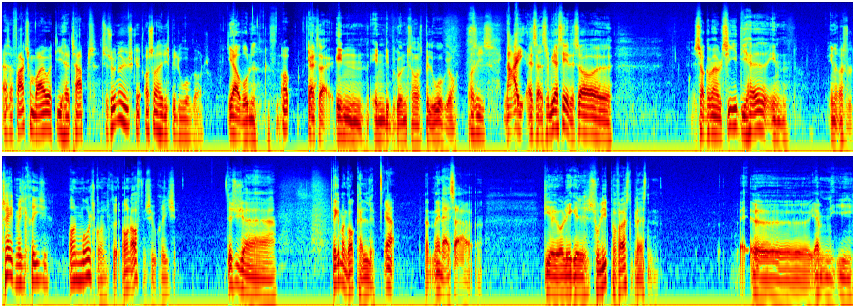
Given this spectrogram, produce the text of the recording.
Altså faktum var jo, at de havde tabt til Sønderjyske, og så havde de spillet uafgjort. Jeg har vundet. Og, Ja. Altså, inden, inden de begyndte så at spille uafgjort. præcis. Nej, altså som jeg ser det, så, øh, så kan man vel sige, at de havde en, en resultatmæssig krise og en målscoringskrise og en offensiv krise. Det synes jeg det kan man godt kalde det. Ja. Men altså, de har jo ligget solidt på førstepladsen. Øh, jamen i,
